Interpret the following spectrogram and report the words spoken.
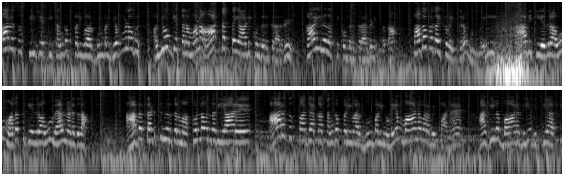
ஆர்எஸ்எஸ் பிஜேபி சங்கப்பரிவார் கும்பல் எவ்வளவு அயோக்கியத்தனமான ஆட்டத்தை ஆடிக்கொண்டிருக்கிறார்கள் காய் நகர்த்தி கொண்டிருக்கிறார்கள் என்பதுதான் பதபதைக்க வைக்கிற உண்மை. சாதிக்கு எதிராகவும் மதத்துக்கு எதிராகவும் வேலை நடக்குதான். அதை தடுத்து நிறுத்தணுமா? சொல்ல வந்தது யாரு? ஆர்எஸ்எஸ் பாஜக சங்க பரிவார் கும்பலினுடைய மாணவர் அமைப்பான அகில பாரதிய வித்யார்த்தி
